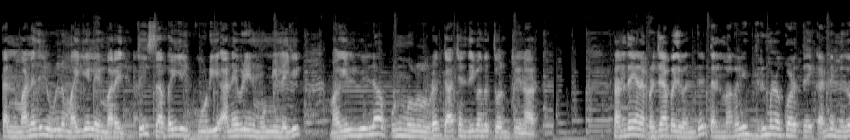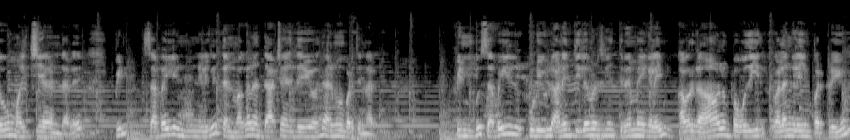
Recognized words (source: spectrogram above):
தன் மனதில் உள்ள மையலை மறைத்து சபையில் கூடிய அனைவரின் முன்னிலையில் மகிழ்வில்லா புன்முறுவலுடன் தாட்சாணி தேவி அங்கு தோன்றினார். தந்தையான பிரஜாபதி வந்து தன் மகளின் திருமண கோலத்தை கண்டு மிகவும் மகிழ்ச்சியாக இருந்தார். பின் சபையின் முன்னிலையில் தன் மகள் தாட்சாயணி தேவியை வந்து அறிமுகப்படுத்தினார். பின்பு சபையில் கூடியுள்ள அனைத்து இளவரசிகளின் திறமைகளையும் அவர்கள் ஆளும் பகுதியின் வளங்களையும் பற்றியும்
